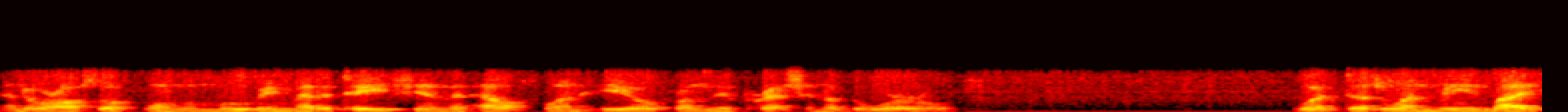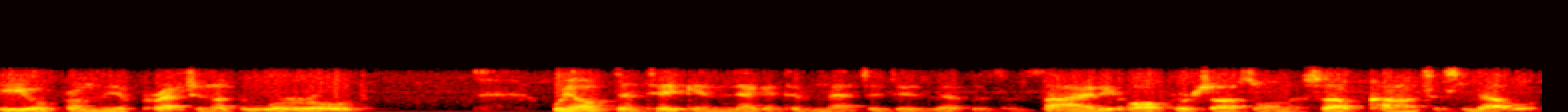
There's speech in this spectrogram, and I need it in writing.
and are also a form of moving meditation that helps one heal from the oppression of the world. What does one mean by heal from the oppression of the world? We often take in negative messages that the society offers us on a subconscious level.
